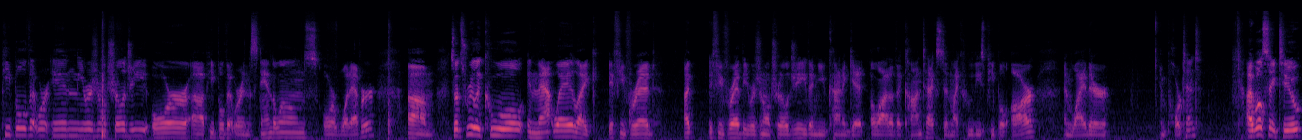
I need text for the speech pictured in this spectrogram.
people that were in the original trilogy or uh, people that were in the standalones or whatever. Um, so it's really cool in that way. Like if you've read if you've read the original trilogy, then you kind of get a lot of the context and like who these people are and why they're important. I will say too,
